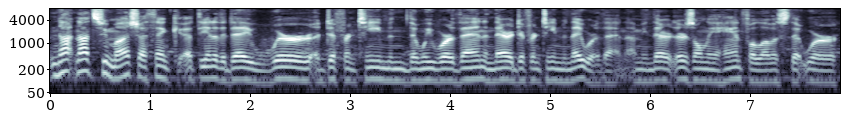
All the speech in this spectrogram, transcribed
not not too much. I think at the end of the day, we're a different team than, than we were then, and they're a different team than they were then. I mean, there, there's only a handful of us that were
